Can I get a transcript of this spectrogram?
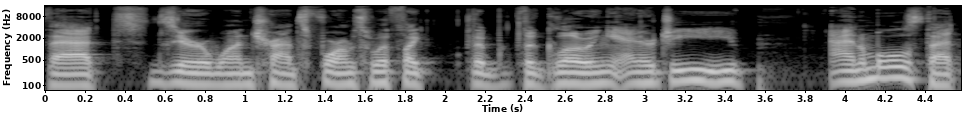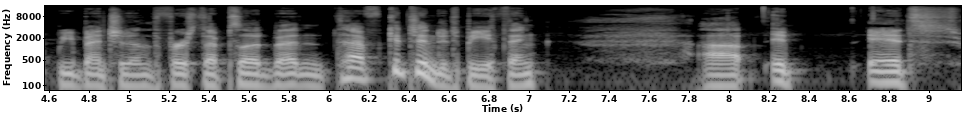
that Zero One transforms with, like the the glowing energy animals that we mentioned in the first episode, and have continued to be a thing. Uh, it it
